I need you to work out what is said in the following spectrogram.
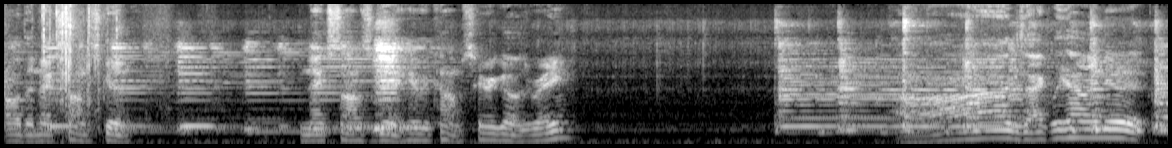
Oh, the next song's good. Next song's good. Here it comes. Here it goes. Ready? Ah, exactly how I knew it.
